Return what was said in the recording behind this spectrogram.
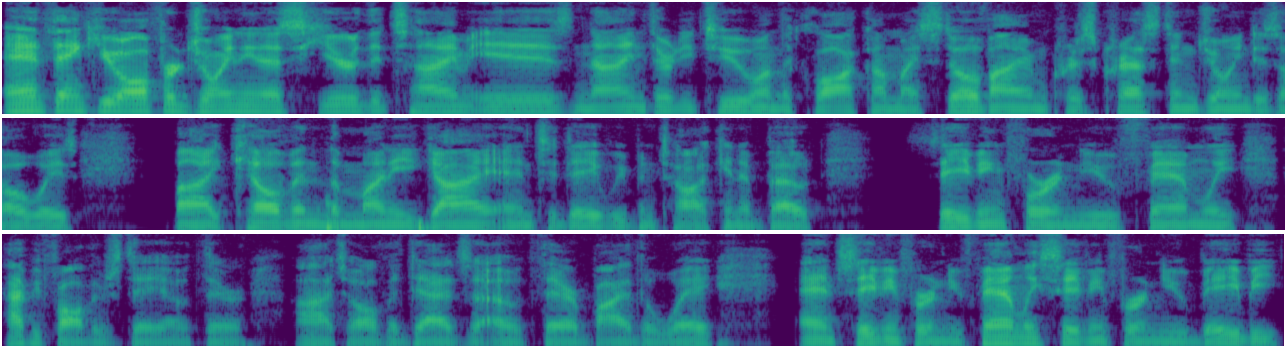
And thank you all for joining us here. The time is 9:32 on the clock on my stove. I am Chris Creston, joined as always by Kelvin, the money guy. And today we've been talking about saving for a new family. Happy Father's Day out there uh, to all the dads out there, by the way. And saving for a new family, saving for a new baby.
